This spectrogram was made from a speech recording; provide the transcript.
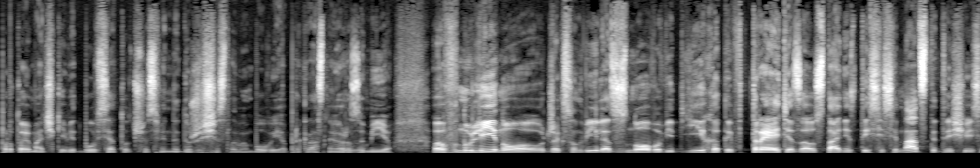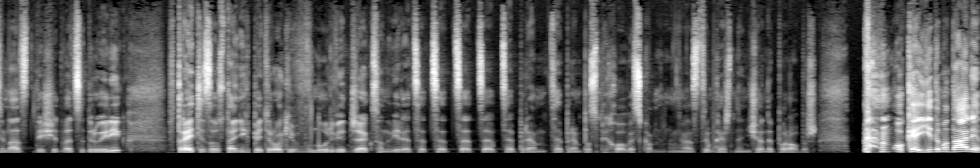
про той матч, який відбувся. Тут щось він не дуже щасливим був, і я прекрасно його розумію. В нуліну Джексонвіля знову від'їхати втретє за останні 2017, 2018, 2022 рік, втретє за останніх 5 років в нуль від Джексонвіля. Це це, це, це, це, прям це прям посміховисько. З цим, звісно, нічого не поробиш. Окей, їдемо далі.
